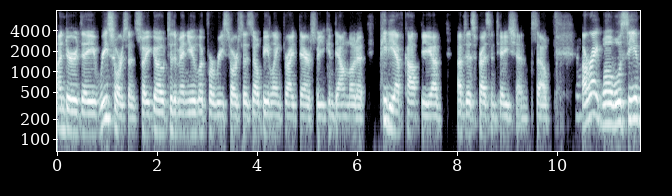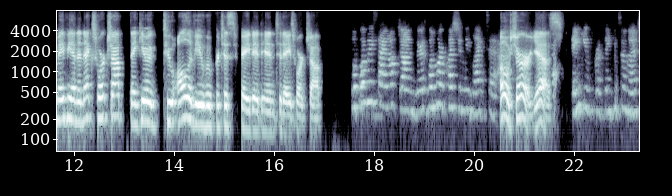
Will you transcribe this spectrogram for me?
under the resources. So you go to the menu, look for resources. They'll be linked right there. So you can download a PDF copy of, of this presentation. So, all right, well, we'll see you maybe in the next workshop. Thank you to all of you who participated in today's workshop. Before we sign off, John, there's one more question we'd like to ask. Oh, sure, yes. Thank you for thank you so much.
